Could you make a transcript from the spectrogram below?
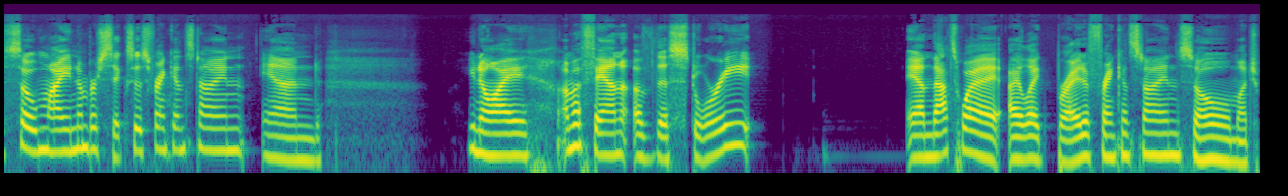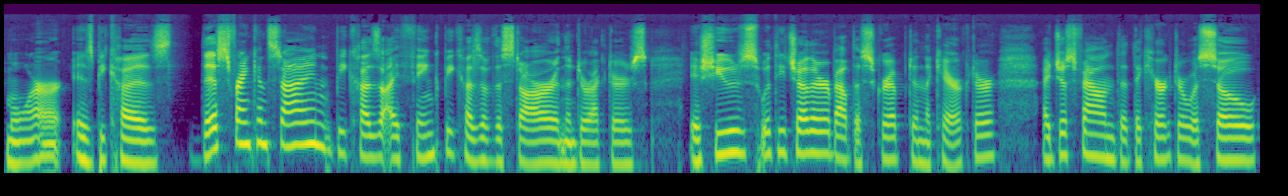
so my number six is Frankenstein, and you know, I I'm a fan of this story, and that's why I like Bride of Frankenstein so much more. Is because this Frankenstein, because I think because of the star and the director's issues with each other about the script and the character, I just found that the character was so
